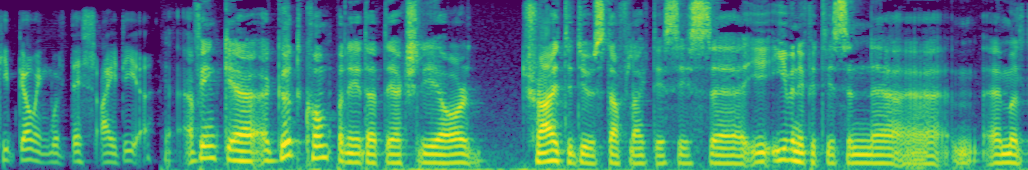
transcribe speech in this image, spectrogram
keep going with this idea. I think uh, a good company that they actually are try to do stuff like this is uh, e- even if it is an uh, a mul-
